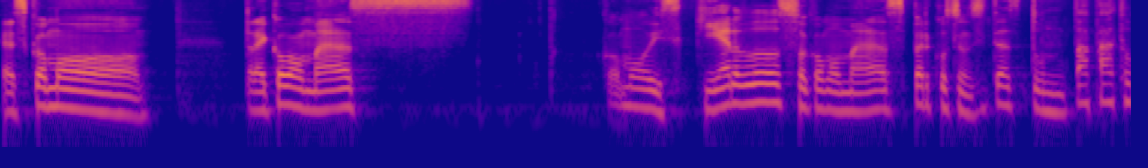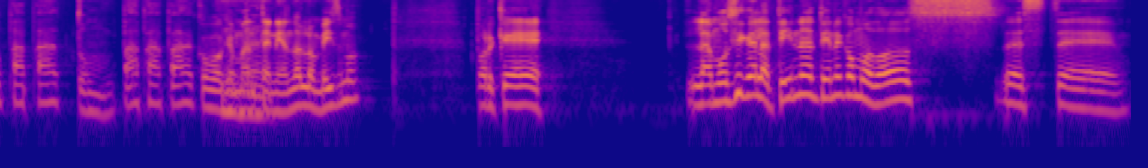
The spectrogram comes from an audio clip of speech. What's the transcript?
es como trae como más como izquierdos o como más percusioncitas, tum papá, tu papá, tum papá, como que manteniendo lo mismo. Porque la música latina tiene como dos este,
